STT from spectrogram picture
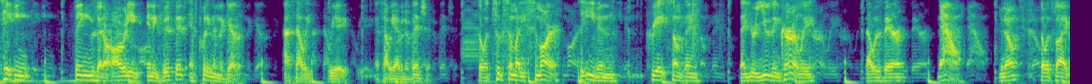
taking things that are already in existence and putting them together. That's how we create. That's how we have an invention. So it took somebody smart to even create something that you're using currently that was there now. You know? So it's like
